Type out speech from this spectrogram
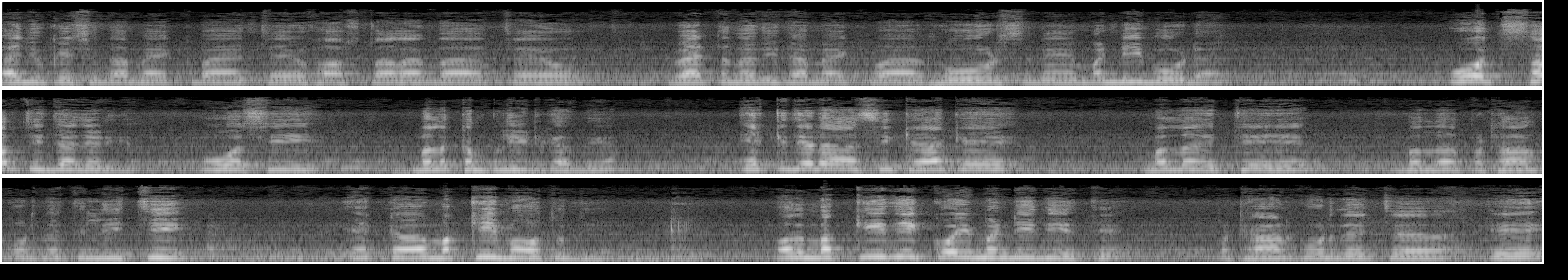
ਐਜੂਕੇਸ਼ਨ ਦਾ ਮਹਿਕਮਾ ਹੈ, ਚਾਹੇ ਉਹ ਹਸਪਤਾਲਾਂ ਦਾ, ਚਾਹੇ ਉਹ ਵੈਟਨਰੀ ਦਾ ਮਹਿਕਮਾ ਰੋਡਸ ਨੇ, ਮੰਡੀ ਬੋਰਡ ਹੈ, ਉਹ ਸਭ ਚੀਜ਼ਾਂ ਜਿਹੜੀਆਂ, ਉਹ ਅਸੀਂ ਮਤਲਬ ਕੰਪਲੀਟ ਕਰਦੇ ਆ ਇੱਕ ਜਿਹੜਾ ਅਸੀਂ ਕਿਹਾ ਕਿ ਮਤਲਬ ਇੱਥੇ ਮਤਲਬ ਪਠਾਨਕੋਟ ਦੇ ਵਿੱਚ ਲੀਚੀ, ਇੱਕ ਮੱਕੀ ਬਹੁਤ ਹੁੰਦੀ ਹੈ। ਔਰ ਮੱਕੀ ਦੀ ਕੋਈ ਮੰਡੀ ਨਹੀਂ ਇੱਥੇ। ਪਠਾਨਕੋਟ ਦੇ ਵਿੱਚ ਇਹ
